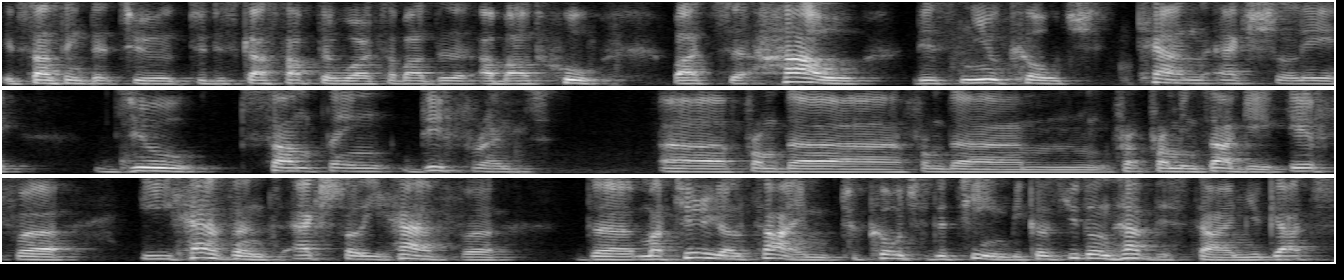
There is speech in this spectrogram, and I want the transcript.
it's something that to to discuss afterwards about the about who, but uh, how this new coach can actually do something different uh, from the from the um, from, from Inzaghi if uh, he hasn't actually have uh, the material time to coach the team because you don't have this time. You got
